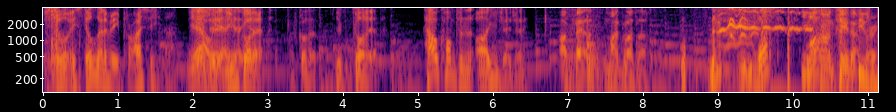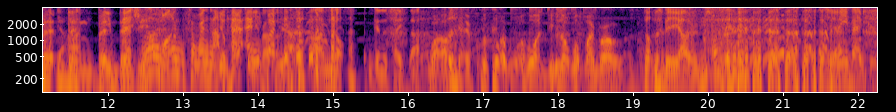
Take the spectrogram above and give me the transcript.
Still, it's still going to be pricey. huh? Yeah, oh, JJ, you've got it. I've got it. You've got it. How confident are you, JJ? I bet my brother. What? You can't do that, He's bro. betting, Yeah, de- I'm- betting Deji. No one wants to win that You're bet betting, bro. anyway. Yeah. I'm not going to take that. Well, okay. what? Do you not want my bro? Not to be owned. Three bedroom.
